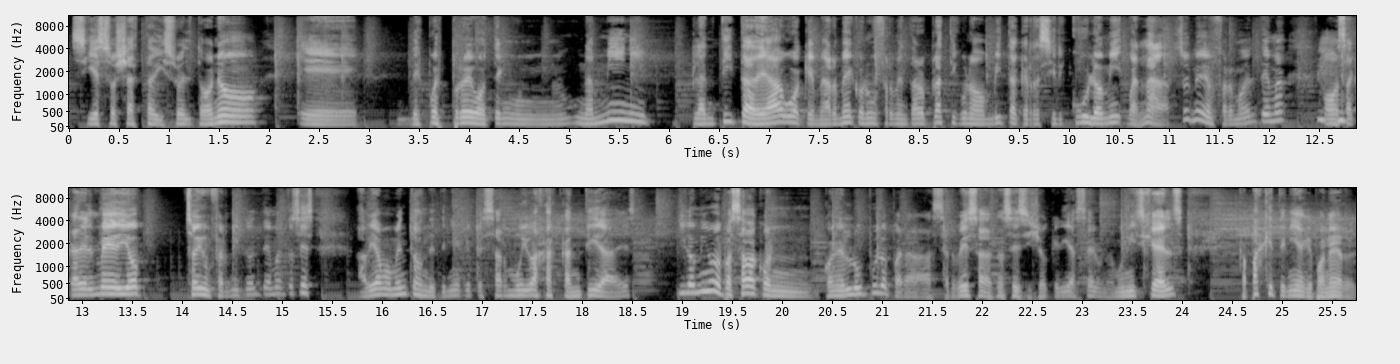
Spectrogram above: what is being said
si eso ya está disuelto o no. Eh, después pruebo, tengo una mini plantita de agua que me armé con un fermentador plástico, una bombita que recirculo. Mi... Bueno, nada, soy medio enfermo del tema. Vamos a sacar el medio, soy un fermito del tema, entonces había momentos donde tenía que pesar muy bajas cantidades. Y lo mismo me pasaba con, el lúpulo para cervezas, no sé, si yo quería hacer una Munich Hells, capaz que tenía que poner,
